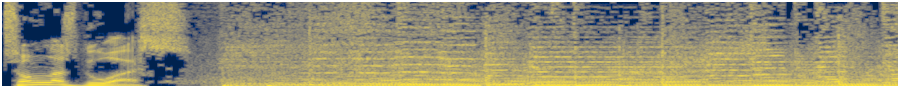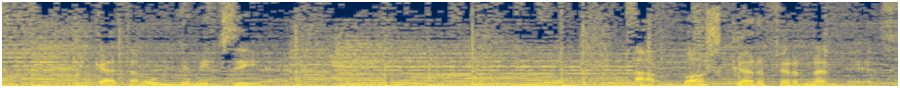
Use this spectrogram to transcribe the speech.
Són les dues. Catalunya migdia. Amb Òscar Fernández.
